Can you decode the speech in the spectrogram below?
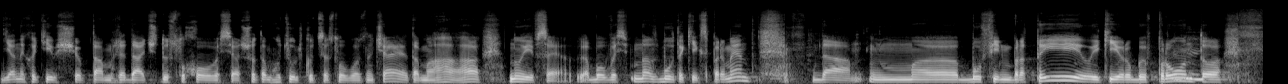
Я не хотів, щоб там глядач дослуховувався, що там гуцульську це слово означає. Там ага, ага, ну і все. Або весь у нас був такий експеримент. Да. Був фільм Брати, який робив Пронто. Mm-hmm.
